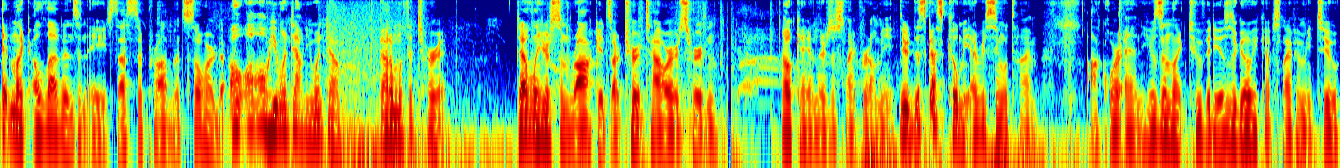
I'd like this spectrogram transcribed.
Hitting like 11s and 8s. That's the problem. It's so hard to. Oh, oh, oh, he went down. He went down. Got him with a turret. Definitely hear some rockets. Our turret tower is hurting. Okay, and there's a sniper on me. Dude, this guy's killed me every single time. Aquar N. He was in like two videos ago. He kept sniping me too.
